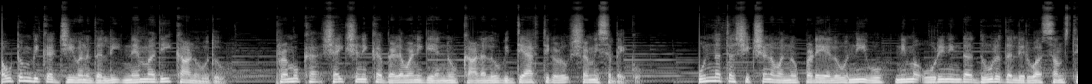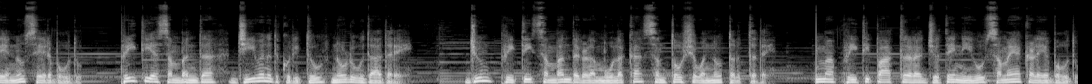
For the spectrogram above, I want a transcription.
ಕೌಟುಂಬಿಕ ಜೀವನದಲ್ಲಿ ನೆಮ್ಮದಿ ಕಾಣುವುದು. ಪ್ರಮುಖ ಶೈಕ್ಷಣಿಕ ಬೆಳವಣಿಗೆಯನ್ನು ಕಾಣಲು ವಿದ್ಯಾರ್ಥಿಗಳು ಶ್ರಮಿಸಬೇಕು. ಉನ್ನತ ಶಿಕ್ಷಣವನ್ನು ಪಡೆಯಲು ನೀವು ನಿಮ್ಮ ಊರಿನಿಂದ ದೂರದಲ್ಲಿರುವ ಸಂಸ್ಥೆಯನ್ನು ಸೇರಬಹುದು. ಪ್ರೀತಿಯ ಸಂಬಂಧ ಜೀವನದ ಕುರಿತು ನೋಡುವುದಾದರೆ, ಜೂನ್ ಪ್ರೀತಿ ಸಂಬಂಧಗಳ ಮೂಲಕ ಸಂತೋಷವನ್ನು ತರುತ್ತದೆ. ನಿಮ್ಮ ಪ್ರೀತಿಪಾತ್ರರ ಜೊತೆ ನೀವು ಸಮಯ ಕಳೆಯಬಹುದು.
